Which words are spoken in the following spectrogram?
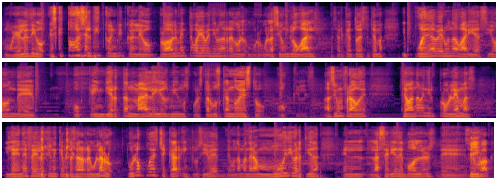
como yo les digo, es que todo es el Bitcoin, Bitcoin. Le digo, probablemente vaya a venir una regulación global acerca de todo este tema y puede haber una variación de o que inviertan mal ellos mismos por estar buscando esto o que les hace un fraude, se van a venir problemas y la NFL tiene que empezar a regularlo. Tú lo puedes checar inclusive de una manera muy divertida en la serie de Bowlers de The Rock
